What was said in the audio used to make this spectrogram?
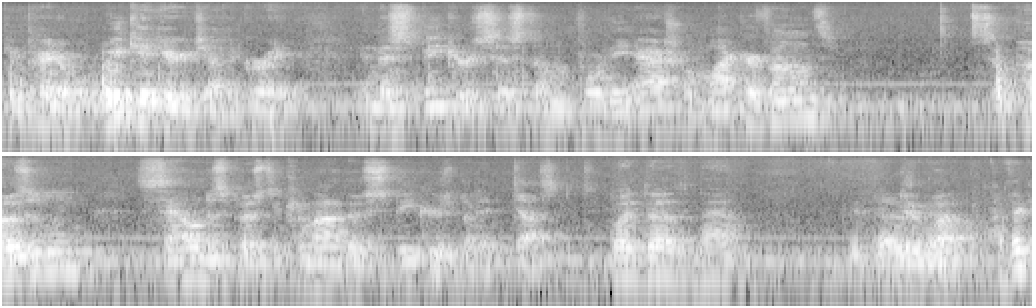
compared to, what we could hear each other great. And the speaker system for the actual microphones, supposedly, sound is supposed to come out of those speakers, but it doesn't. What it does now. It does Do what? I think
